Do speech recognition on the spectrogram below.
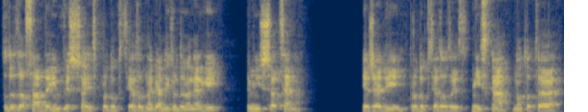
Co do zasady, im wyższa jest produkcja z odnawialnych źródeł energii, tym niższa cena. Jeżeli produkcja z OZE jest niska, no to te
